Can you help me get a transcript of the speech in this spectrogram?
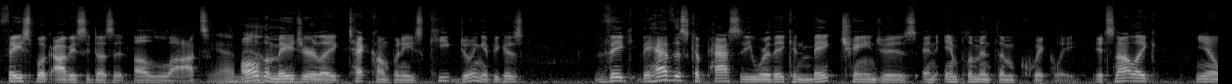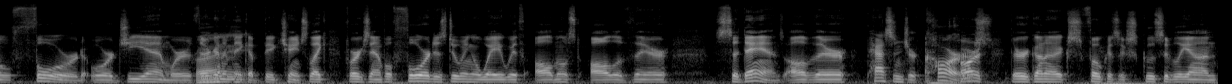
Facebook obviously does it a lot. Yeah, All the major like tech companies keep doing it because they they have this capacity where they can make changes and implement them quickly. It's not like you know Ford or GM where they're going to make a big change. Like for example, Ford is doing away with almost all of their sedans, all of their passenger cars. Cars. They're going to ex- focus exclusively on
